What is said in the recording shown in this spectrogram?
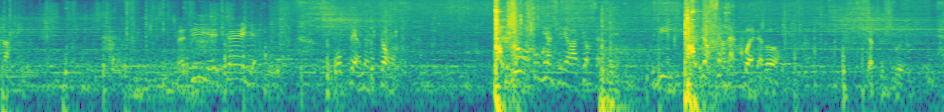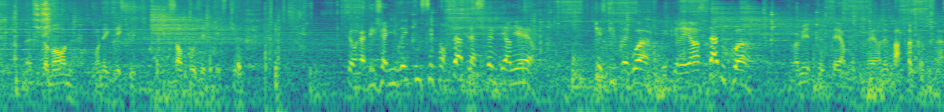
marcher. Vas-y, essaye On perd notre temps. Combien de générateurs ça fait? Dis, leur sert à quoi d'abord? Ça peut se foutre. Passe commande, on exécute, sans poser de questions. Et on a déjà livré tous ces portables la semaine dernière. Qu'est-ce qu'ils prévoient? Éclairer un stade ou quoi? Premier de te taire, mon frère, ne parle pas comme ça.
